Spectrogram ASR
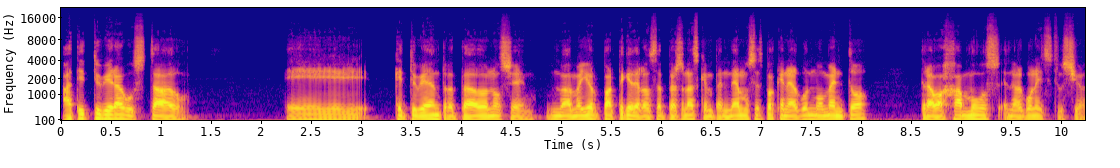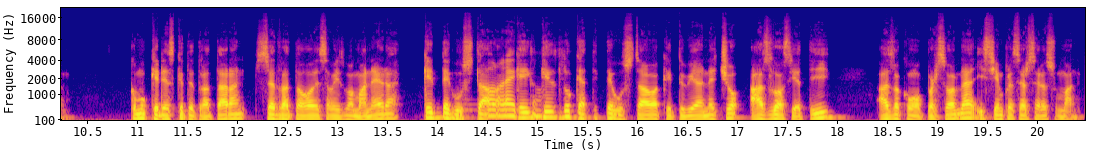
a ti te hubiera gustado eh, que te hubieran tratado, no sé, la mayor parte que de las personas que emprendemos es porque en algún momento trabajamos en alguna institución cómo querías que te trataran, ser tratado de esa misma manera, qué te gustaba, ¿Qué, qué, es lo que a ti te gustaba que te hubieran hecho, hazlo hacia ti, hazlo como persona y siempre ser seres humanos.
